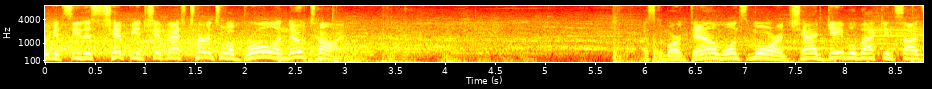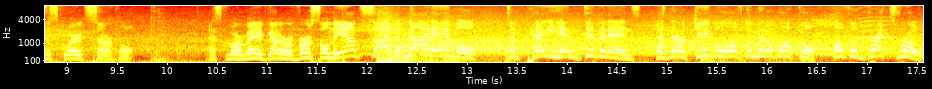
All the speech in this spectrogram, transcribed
We could see this championship match turn into a brawl in no time. Escobar down once more, and Chad Gable back inside the squared circle. Escobar may have got a reversal on the outside, but not able to pay him dividends as now Gable off the middle buckle, off of Bret's rope.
